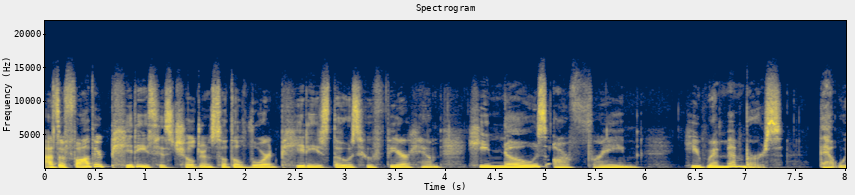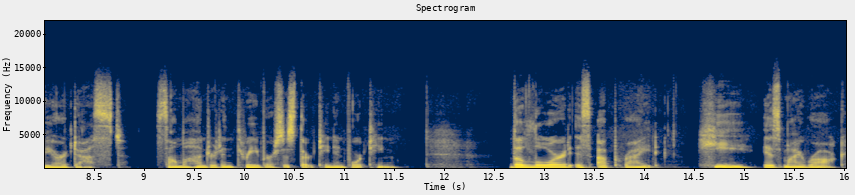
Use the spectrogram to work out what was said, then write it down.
As a father pities his children, so the Lord pities those who fear him. He knows our frame, he remembers that we are dust. Psalm 103, verses 13 and 14. The Lord is upright, He is my rock,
